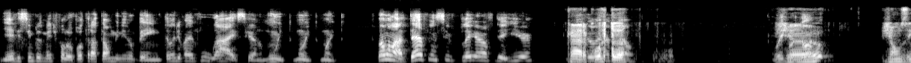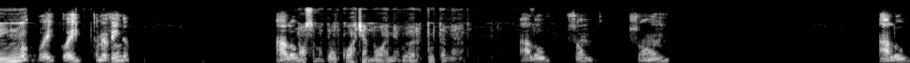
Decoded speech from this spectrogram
E ele simplesmente falou: eu vou tratar o um menino bem. Então ele vai voar esse ano. Muito, muito, muito. Vamos lá, Defensive Player of the Year. Cara, cortou. Oi, cortou? Joãozinho. Oi, oi, tá me ouvindo? Alô? Nossa, mas deu um corte enorme agora. Puta merda. Alô? Som? Som? Alô?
